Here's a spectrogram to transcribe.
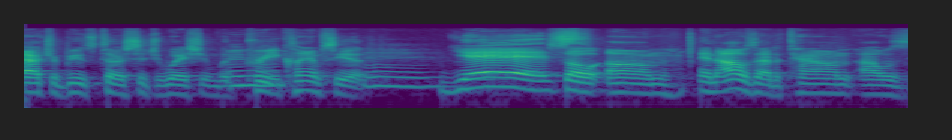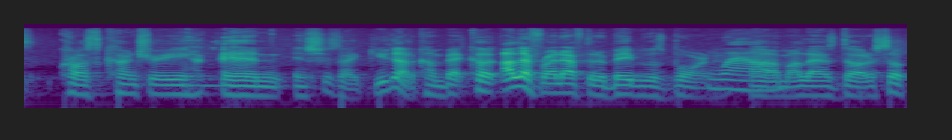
attributes to her situation with Mm-hmm. preeclampsia. Yes. So, um, and I was out of town. I was across the country, and and she was like, "You got to come back." 'Cause I left right after the baby was born. Wow. Uh, my last daughter. So.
